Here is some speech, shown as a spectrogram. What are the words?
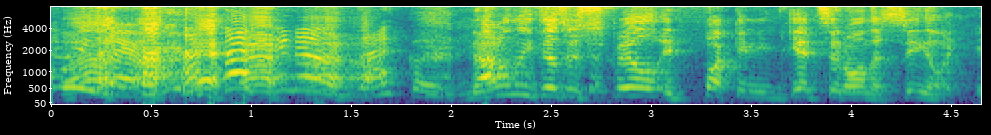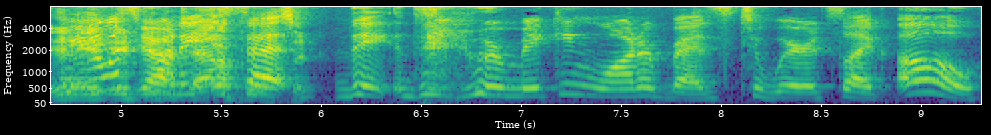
everywhere. I know, exactly. Not only does it spill, it fucking gets it on the ceiling. It, You know what's it funny is that it. they they were making water beds to where it's like, oh,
